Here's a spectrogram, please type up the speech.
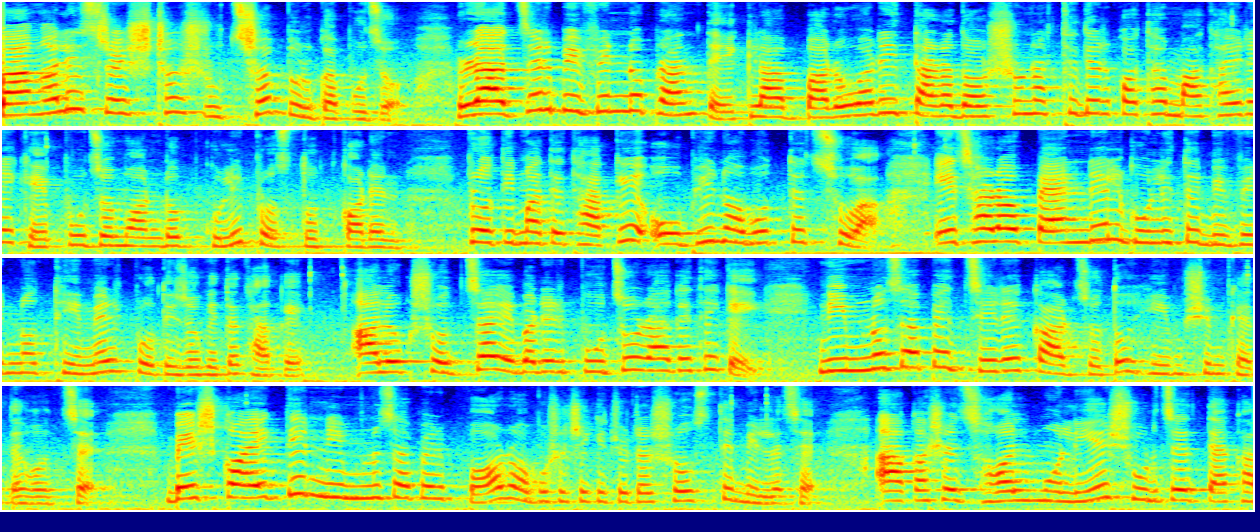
বাঙালি শ্রেষ্ঠ উৎসব দুর্গাপুজো। রাজ্যের বিভিন্ন প্রান্তে ক্লাব বারোয়ারি তারা দর্শনার্থীদের কথা মাথায় রেখে পুজো মণ্ডপগুলি প্রস্তুত করেন। প্রতিমাতে থাকে অভিনবত্বের ছোঁয়া। এছাড়াও প্যান্ডেলগুলিতে বিভিন্ন থিমের প্রতিযোগিতা থাকে। আলোকসজ্জা এবারের পুজোর আগে থেকেই নিম্নচাপের জেরে কার্যত হিমশিম খেতে হচ্ছে। বেশ কয়েকদিন নিম্নচাপের পর অবশেষে কিছুটা স্বস্তি মিলেছে। আকাশে ঝলমলিয়ে সূর্যের দেখা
